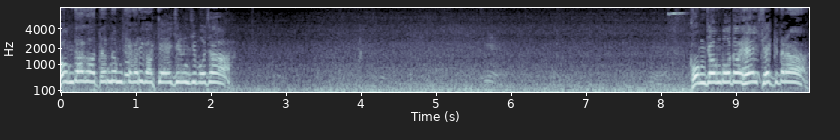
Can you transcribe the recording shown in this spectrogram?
정당 어떤 놈 대가리가 깨지는지 보자 예. 공정보도 해, 이 새끼들아!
